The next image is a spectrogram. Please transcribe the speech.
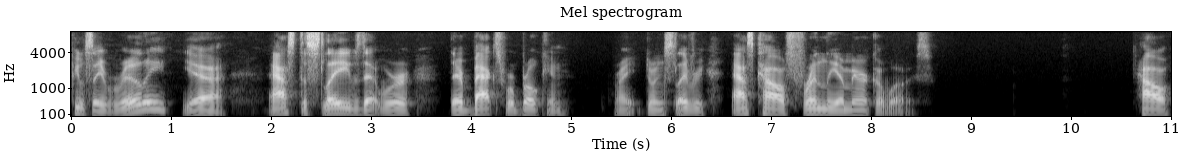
People say, really? Yeah. Ask the slaves that were, their backs were broken, right, during slavery. Ask how friendly America was. How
